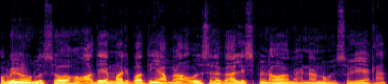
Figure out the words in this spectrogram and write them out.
அப்படின்னு உங்களுக்கு ஷோ ஆகும். அதே மாதிரி பார்த்தீங்க அப்படின்னா ஒரு சில வேல்யூஸ் பண்ணாக நான் என்னென்னு உங்களுக்கு சொல்லிடுறேன்.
